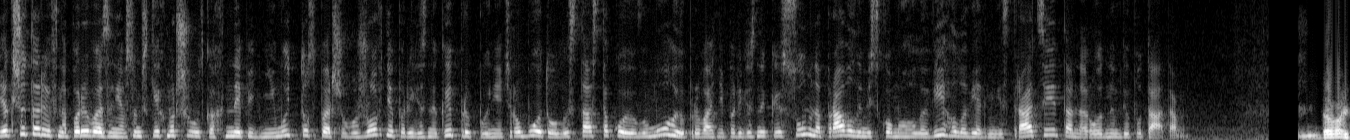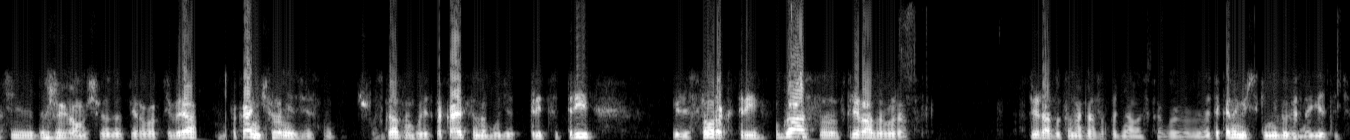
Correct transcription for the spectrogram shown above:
Якщо тариф на перевезення в сумських маршрутках не піднімуть, то з 1 жовтня перевізники припинять роботу. Листа з такою вимогою приватні перевізники Сум направили міському голові, голові адміністрації та народним депутатам. Давайте доживем еще до 1 октября. Пока ничего не известно. Что с газом будет, какая цена будет, 33 или 43. Газ э, в три раза вырос. В три раза цена газа поднялась. Как бы. Это экономически невыгодно ездить.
